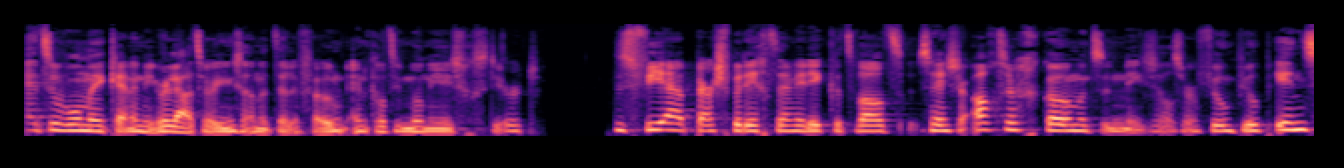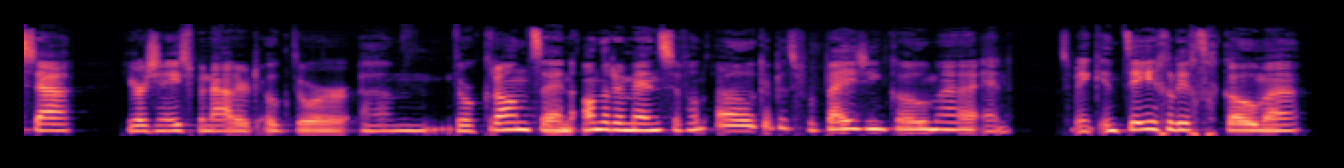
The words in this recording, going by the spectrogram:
En toen won ik en een uur later ging ze aan de telefoon en ik had die mail niet eens gestuurd. Dus via persberichten en weet ik het wat, zijn ze erachter gekomen. Toen was er een filmpje op Insta. Je werd ineens benaderd ook door, um, door kranten en andere mensen van... oh, ik heb het voorbij zien komen. En toen ben ik in tegenlicht gekomen.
